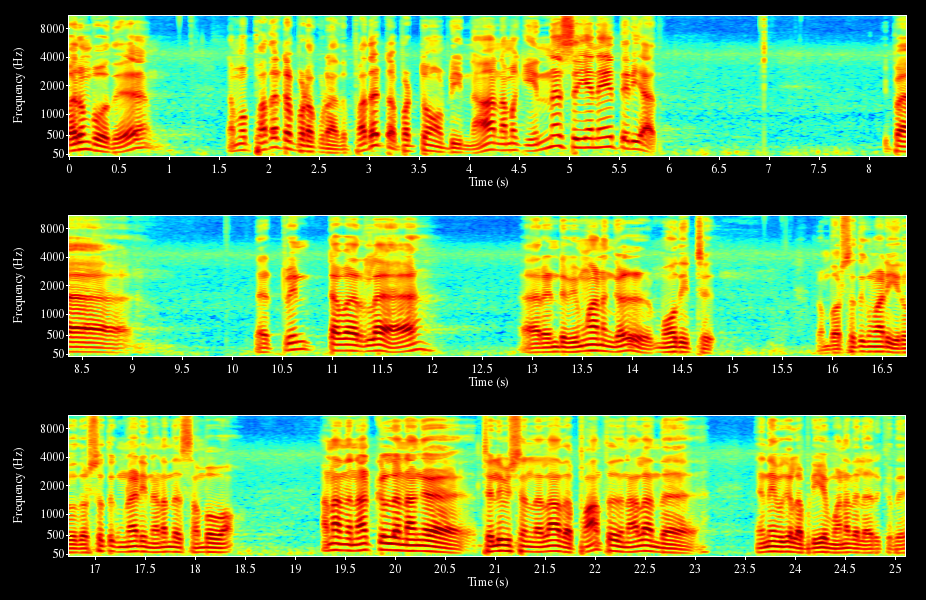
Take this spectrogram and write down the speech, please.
வரும்போது நம்ம பதட்டப்படக்கூடாது. பதட்டப்பட்டோம் அப்படின்னா நமக்கு என்ன செய்யனே தெரியாது. இப்போ இந்த ட்வின் டவரில் ரெண்டு விமானங்கள் மோதிட்டு ரொம்ப வருஷத்துக்கு முன்னாடி இருபது வருஷத்துக்கு முன்னாடி நடந்த சம்பவம். ஆனால் அந்த நாட்களில் நாங்கள் டெலிவிஷன்லலாம் அதை பார்த்ததுனால அந்த நினைவுகள் அப்படியே மனதில் இருக்குது.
